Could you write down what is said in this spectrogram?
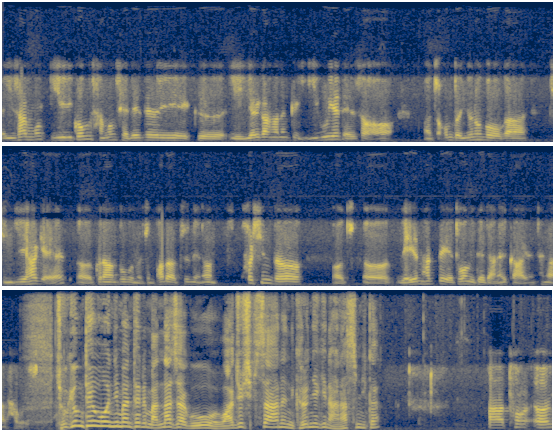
2030, 2030 세대들이 그, 이 열강하는 그 이유에 대해서 어, 조금 더 윤 후보가 진지하게, 어, 그러한 부분을 좀 받아주면은 훨씬 더 어, 어, 내연 확대에 도움이 되지 않을까 이런 생각을 하고 있습니다. 조경태 의원님한테는 만나자고 와주십사 하는 그런 얘기는 안 왔습니까? 아, 통, 어,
